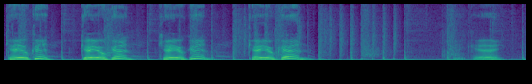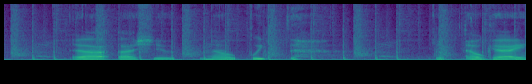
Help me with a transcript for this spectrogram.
Kaioken! Kaioken! Kaioken! Kaioken! Okay. Uh, uh, shoot. No, please. Okay.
